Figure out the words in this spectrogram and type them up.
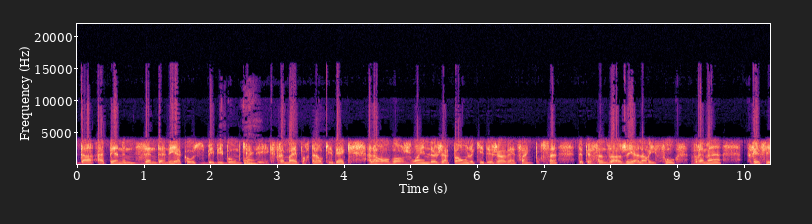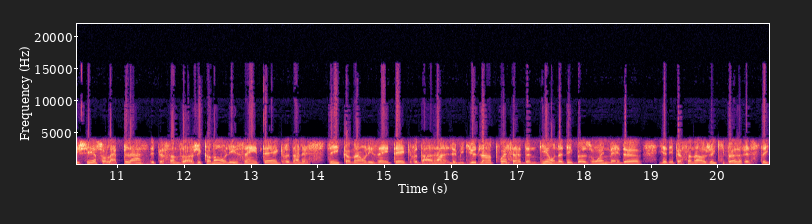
dans à peine une dizaine d'années à cause du baby boom qui a été extrêmement important au Québec. Alors, on va rejoindre le Japon, là, qui est déjà à 25% de personnes âgées. Alors, il faut vraiment réfléchir sur la place des personnes âgées, comment on les intègre dans la cité, comment on les intègre dans le milieu de l'emploi. Ça donne bien, on a des besoins de main-d'œuvre. Il y a des personnes âgées qui veulent rester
